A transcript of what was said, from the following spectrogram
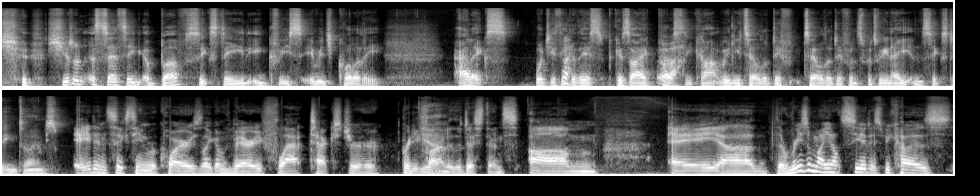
Shouldn't a setting above 16 increase image quality? Alex, what do you think of this? Because I personally can't really tell the dif- tell the difference between 8 and 16 times. 8 and 16 requires like a very flat texture pretty far yeah. into the distance. Um, a uh, the reason why you don't see it is because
